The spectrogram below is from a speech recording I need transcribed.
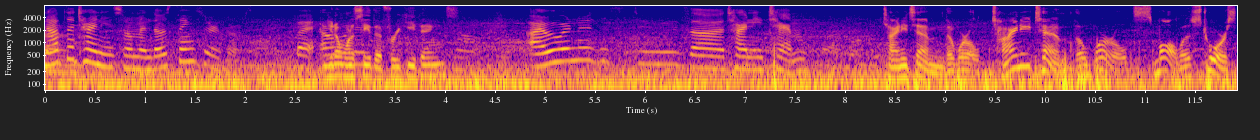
Not the tiniest woman. Those things are gross. But you don't want to see the freaky things? I want to just do the tiny Tim. Tiny Tim, the world. Tiny Tim, the world's smallest horse.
